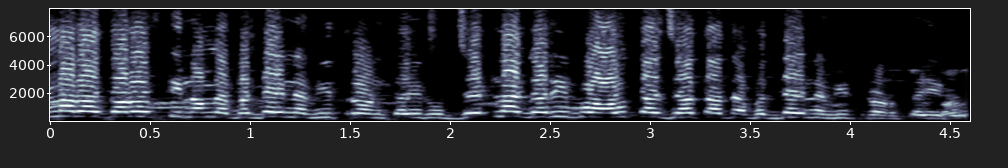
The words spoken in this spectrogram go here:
અમારા તરફથી અમે બધાને વિતરણ કર્યું. જેટલા ગરીબો આવતા જતા હતા બધાને વિતરણ કર્યું.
